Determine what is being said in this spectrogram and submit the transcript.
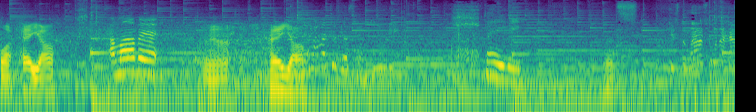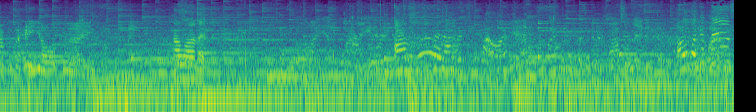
What? Hey, y'all. I love it. Yeah. Hey, y'all. How much is this one? Baby. Let's. It's the last one I have of the hey, y'all today. I love it. I'm good. I heard you Oh, look at this.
